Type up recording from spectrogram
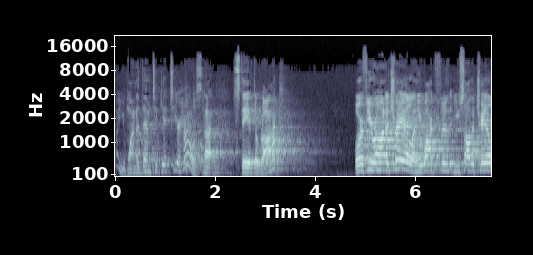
Well, you wanted them to get to your house, not stay at the rock. Or if you were on a trail and you walked through, you saw the trail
